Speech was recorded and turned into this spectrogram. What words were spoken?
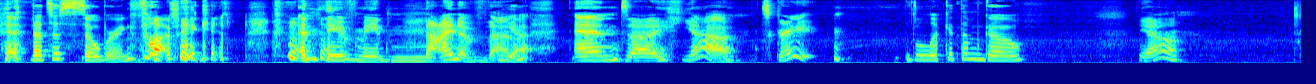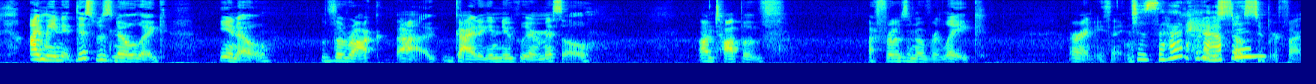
that's a sobering thought, Megan. and they've made nine of them. yeah. And uh, yeah, it's great. Look at them go. Yeah. I mean, this was no like, you know, the Rock uh, guiding a nuclear missile on top of a frozen over lake or anything. Does that But it was still happen? super fun.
